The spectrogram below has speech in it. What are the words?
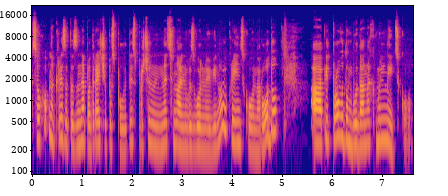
Всеохопна криза та занепад Речі Посполитої, спричинені національно-визвольною війною українського народу А під проводом Богдана Хмельницького,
